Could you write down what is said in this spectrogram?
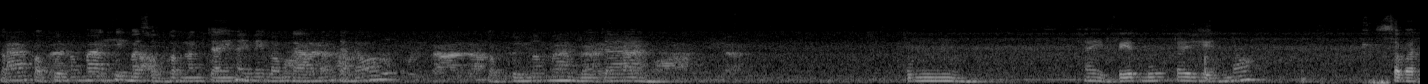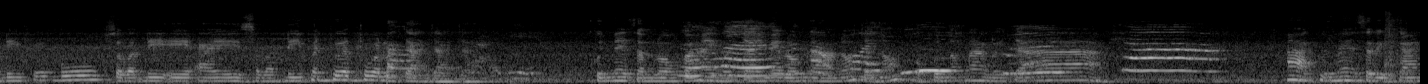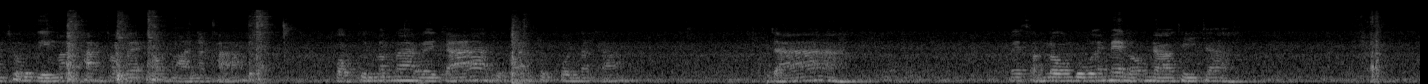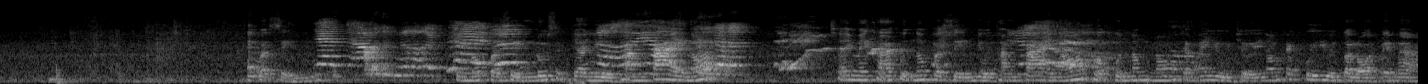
ค่ะขอบคุณมาก ๆ ที่มาส่งกำลังใจให้แม่ล้อมดาวนะจ้ะเนาะขอบคุณมาก ๆ เลยจ้าให้เฟซบุ๊กได้เห็นเนาะสวัสดีเฟซบุ๊กสวัสดี AI สวัสดีเพื่อนๆทั่วโลกจ้าจ้าจ้า คุณแม่สำรองก็ให้หัวใจแม่ล้มดาวเนาะจ้ะเนาะขอบคุณมาก ๆ เลยจ้าถ้าคุณแม่สริการโชคดีมากท่านก็แวะเข้ามานะคะ ขอบคุณมาก ๆ เลยจ้า ทุกท่านทุกคนนะคะ จ้า แม่สำรองดูให้แม่ล้มดาวทีจ้านกประสินคุณนกประสินรู้สึกจะอยู่ทางใต้เนาะ ช่ไหมคะ คุณนกประสินอยู่ทางใต้เนาะขอบคุณน้องๆจะไม่อยู่เฉย น้องจะคุยอยู่ตลอดเวลา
